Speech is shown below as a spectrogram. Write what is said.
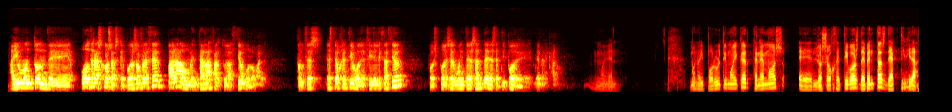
hay un montón de otras cosas que puedes ofrecer para aumentar la facturación global. Entonces, este objetivo de fidelización, pues puede ser muy interesante en este tipo de, mercado. Muy bien. Bueno, y por último, Iker, tenemos eh, los objetivos de ventas de actividad.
